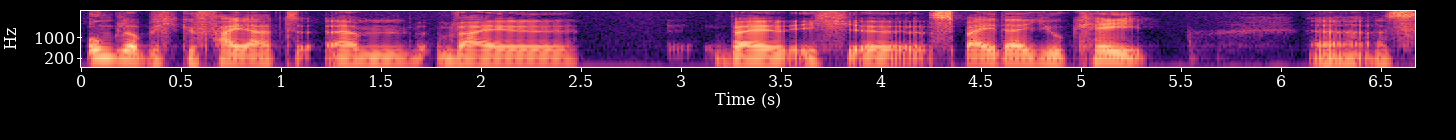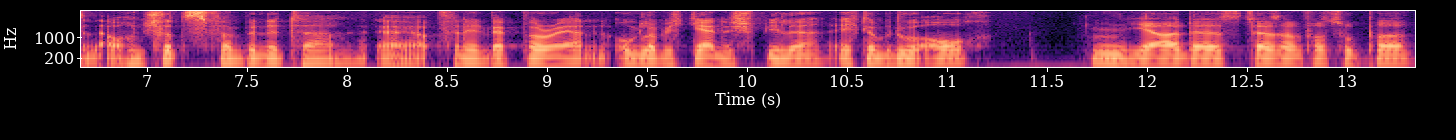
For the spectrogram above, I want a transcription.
unglaublich gefeiert, ähm, weil, weil ich äh, Spider UK, äh, das ist auch ein Schutzverbündeter äh, von den Webwarriors, unglaublich gerne spiele. Ich glaube, du auch. Ja, der ist, der ist einfach super.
